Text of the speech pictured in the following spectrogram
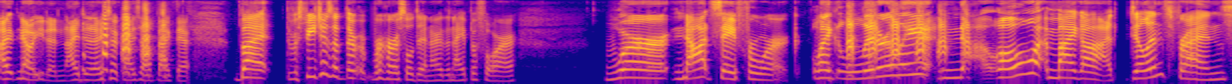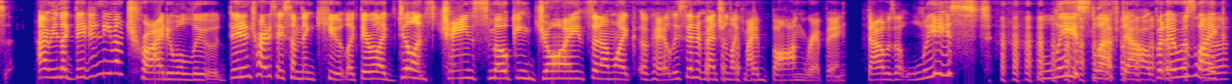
I no, you didn't. I did. I took myself back there. But the speeches at the rehearsal dinner the night before were not safe for work. Like literally. no, oh my god. Dylan's friends. I mean, like they didn't even try to allude. They didn't try to say something cute. Like they were like Dylan's chain smoking joints, and I'm like, okay, at least they didn't mention like my bong ripping. That was at least least left out. But it was like,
